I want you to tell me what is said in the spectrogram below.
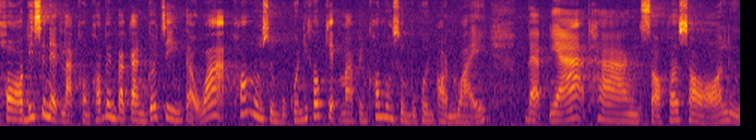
core business หลักของเขาเป็นประกันก็จริง แต่ว่าข้อมูลส่วนบุคคลที่เขาเก็บมาเป็นข้อมูลส่วนบุคคลอ่อนไหวแบบนี้ทางสคสหรือ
